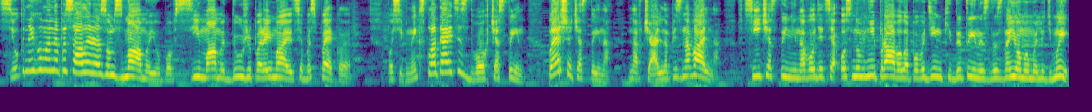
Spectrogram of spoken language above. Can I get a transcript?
Цю книгу ми написали разом з мамою, бо всі мами дуже переймаються безпекою. Посібник складається з двох частин. Перша частина навчально-пізнавальна. В цій частині наводяться основні правила поведінки дитини з незнайомими людьми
